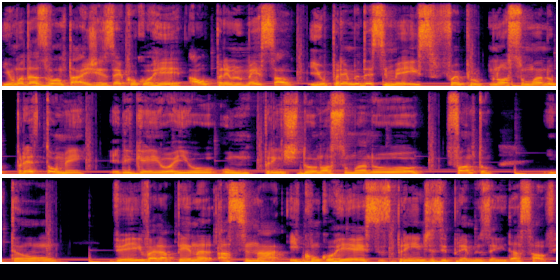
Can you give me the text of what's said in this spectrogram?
E uma das vantagens é concorrer ao prêmio mensal. E o prêmio desse mês foi pro nosso mano Pretoman. Ele ganhou aí o- um print do nosso mano Phantom. Então vê aí, vale a pena assinar e concorrer a esses brindes e prêmios aí da Salve.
